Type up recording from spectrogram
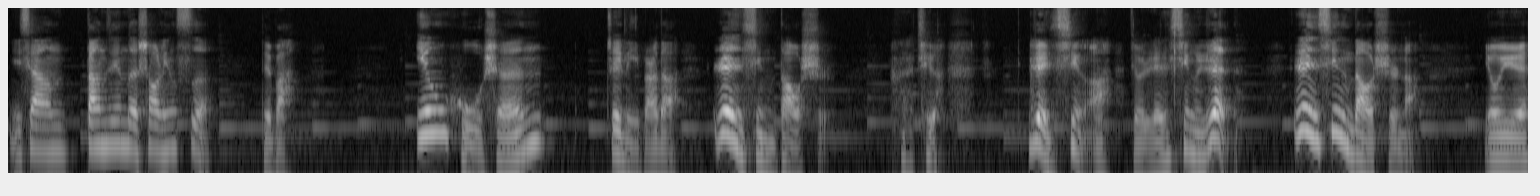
你像当今的少林寺，对吧？鹰虎神这里边的任性道士，这个任性啊，就人姓任。任性道士呢，由于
